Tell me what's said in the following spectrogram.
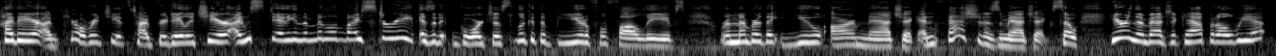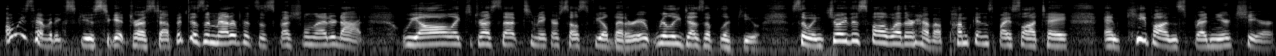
Hi there, I'm Carol Ritchie. It's time for your daily cheer. I'm standing in the middle of my street. Isn't it gorgeous? Look at the beautiful fall leaves. Remember that you are magic and fashion is magic. So here in the Magic Capital, we always have an excuse to get dressed up. It doesn't matter if it's a special night or not. We all like to dress up to make ourselves feel better. It really does uplift you. So enjoy this fall weather, have a pumpkin spice latte, and keep on spreading your cheer.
